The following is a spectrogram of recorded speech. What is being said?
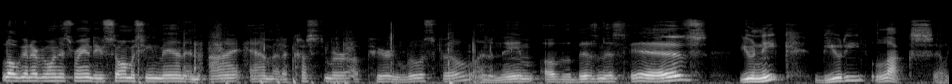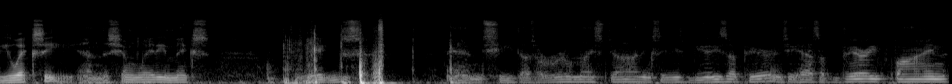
Hello again, everyone. This is Randy, Saw Machine Man, and I am at a customer up here in Louisville, and the name of the business is Unique Beauty Luxe, L-U-X-E, and this young lady makes wigs, and she does a real nice job. You can see these beauties up here, and she has a very fine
